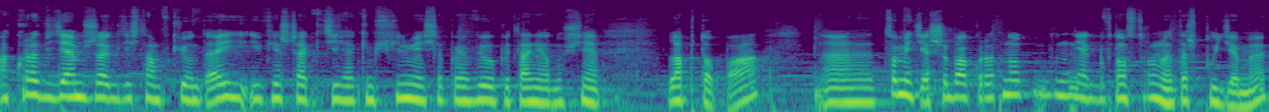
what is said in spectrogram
akurat widziałem, że gdzieś tam w QA i w jeszcze gdzieś w jakimś filmie się pojawiły pytania odnośnie laptopa, e, co mnie cieszy, bo akurat no, jakby w tą stronę też pójdziemy.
